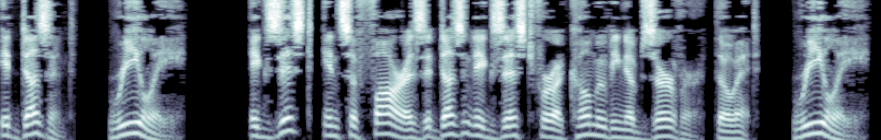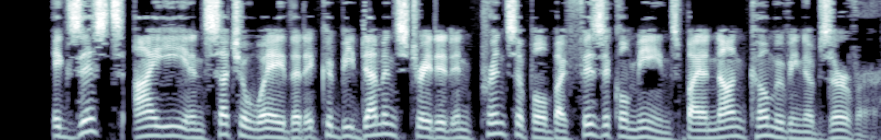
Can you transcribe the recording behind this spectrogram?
It doesn't really exist, insofar as it doesn't exist for a comoving observer, though it really exists, i.e. in such a way that it could be demonstrated in principle by physical means by a non-comoving observer.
